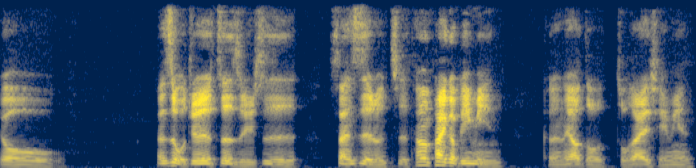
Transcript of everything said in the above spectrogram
就，但是我觉得这局是三四轮次，他们派个平民可能要走走在前面，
